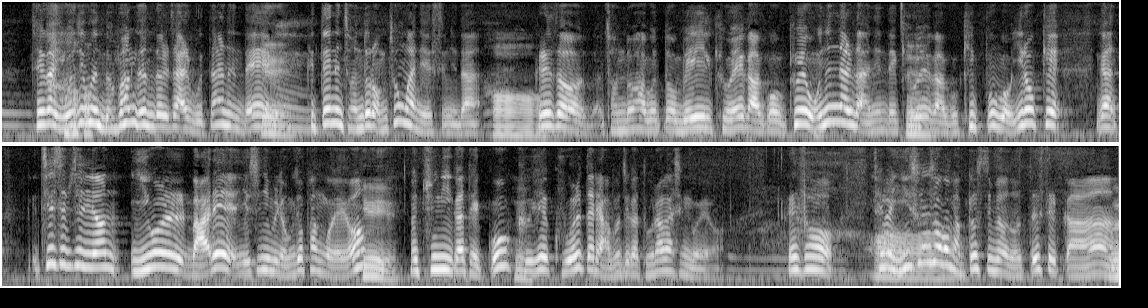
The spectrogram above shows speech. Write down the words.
음. 제가 요즘은 노방 전도를 잘 못하는데 예. 그때는 전도를 엄청 많이 했습니다. 어. 그래서 전도하고 또 매일 교회 가고 교회 오는 날도 아닌데 교회 예. 가고 기쁘고 이렇게 그러니까 77년 2월 말에 예수님을 영접한 거예요. 예, 예. 중2가 됐고 예. 그해 9월 달에 아버지가 돌아가신 거예요. 그래서 제가 아. 이 순서가 바뀌었으면 어땠을까. 네.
